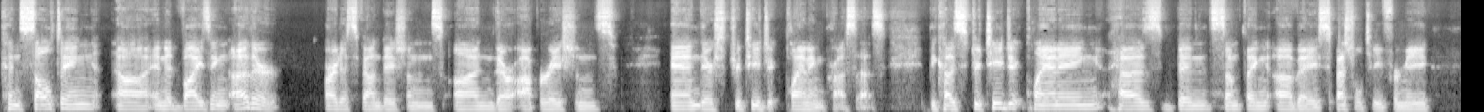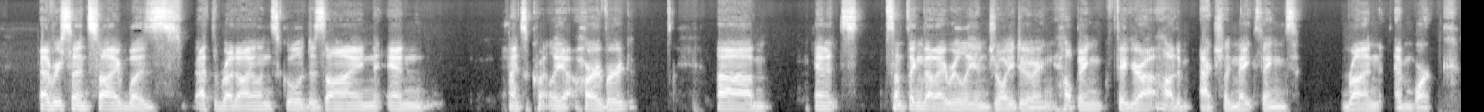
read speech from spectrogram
consulting uh, and advising other artist foundations on their operations and their strategic planning process. Because strategic planning has been something of a specialty for me ever since I was at the Rhode Island School of Design and consequently at Harvard. Um, and it's something that I really enjoy doing, helping figure out how to actually make things run and work.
